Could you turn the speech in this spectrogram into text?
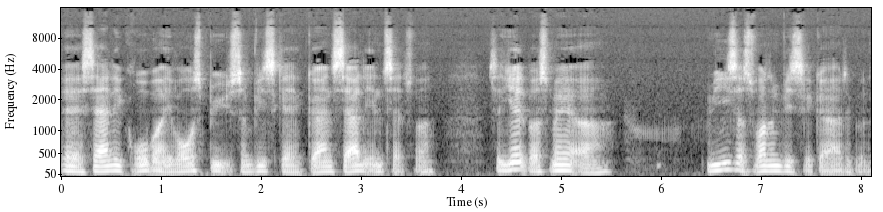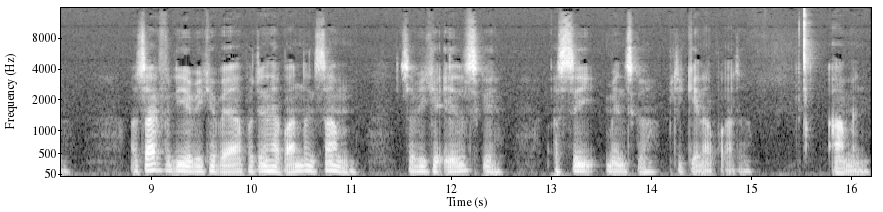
øh, særlige grupper i vores by, som vi skal gøre en særlig indsats for. Så hjælp os med at vise os, hvordan vi skal gøre det, Gud. Og tak fordi, at vi kan være på den her vandring sammen, så vi kan elske og se mennesker blive genoprettet. Amen.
